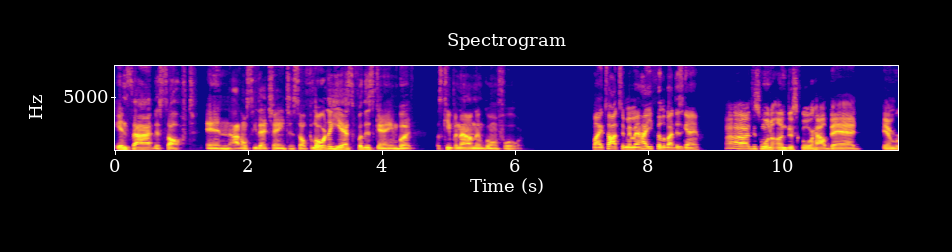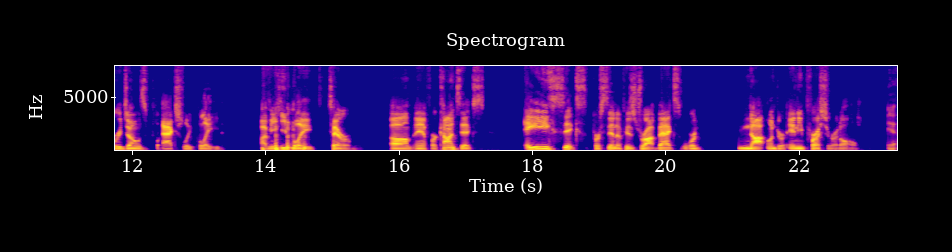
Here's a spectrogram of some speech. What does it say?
inside, they're soft. And I don't see that changing. So Florida, yes, for this game, but let's keep an eye on them going forward. Mike, talk to me, man. How you feel about this game? Uh, I just want to underscore how bad Emory Jones actually played. I mean, he played terrible. Um, and for context, 86% of his dropbacks were not under any pressure at all. Yeah.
